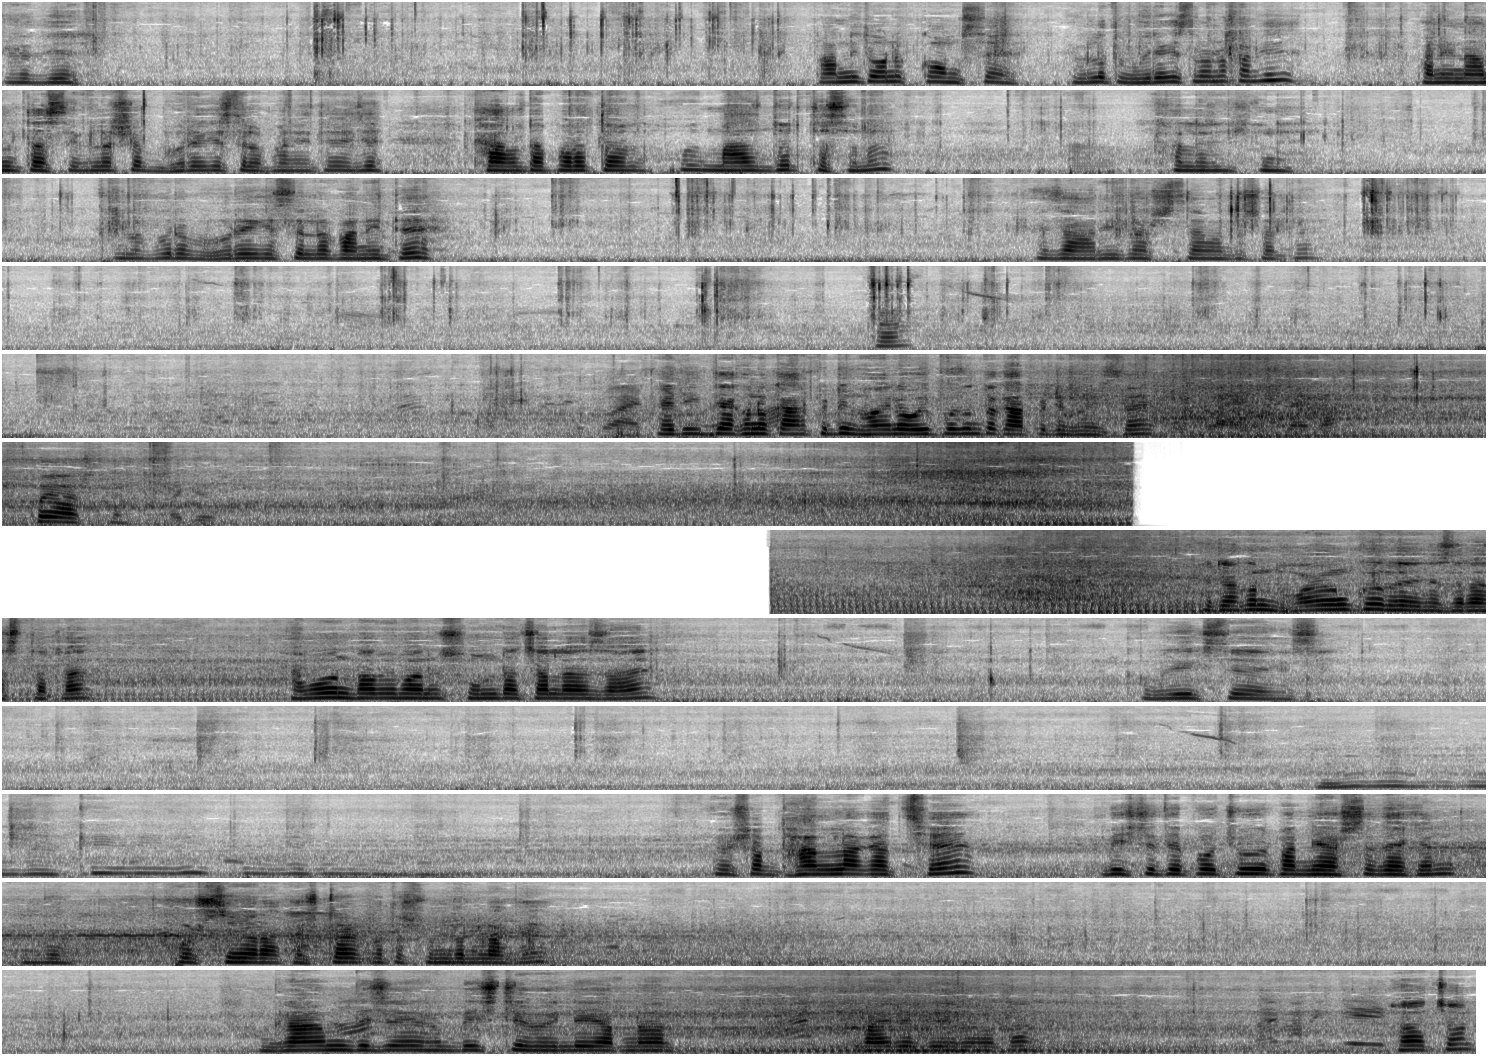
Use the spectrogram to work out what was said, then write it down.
এটা দিয়ে পানি তো অনেক কমছে। এগুলো তো ভরে গেছিল না পানি? পানি নামতেছে এগুলো সব ভরে গেছিল পানিতে। এই যে খালটা পরে তো মাছ ধরতেছে না? খালের এখানে। এগুলো পুরো ভরে গেছিল পানিতে। এই যে আরিফ আসছে আমাদের সাথে। তো? এদিক দিয়ে এখনও কার্পেটিং হয় না ওই পর্যন্ত কার্পেটিং হয়েছে। কই আসছে? এটা এখন ভয়ঙ্কর হয়ে গেছে রাস্তাটা। এমনভাবে মানুষ হুন্ডা চালা যায়। খুব রিক্সি হয়ে গেছে। সব ধান লাগাচ্ছে। বৃষ্টিতে প্রচুর পানি আসছে, দেখেন। পশ্চিমের আকাশটা কত সুন্দর লাগে। গ্রাম দেশে বৃষ্টি হইলে আপনার বাইরে বের হওয়াটা হ্যাঁ চল।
